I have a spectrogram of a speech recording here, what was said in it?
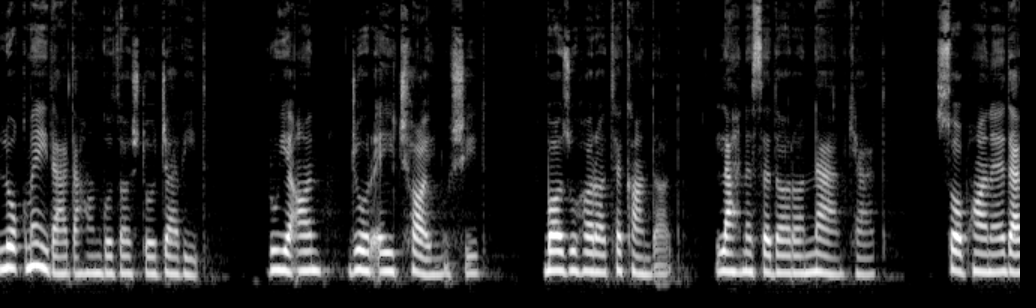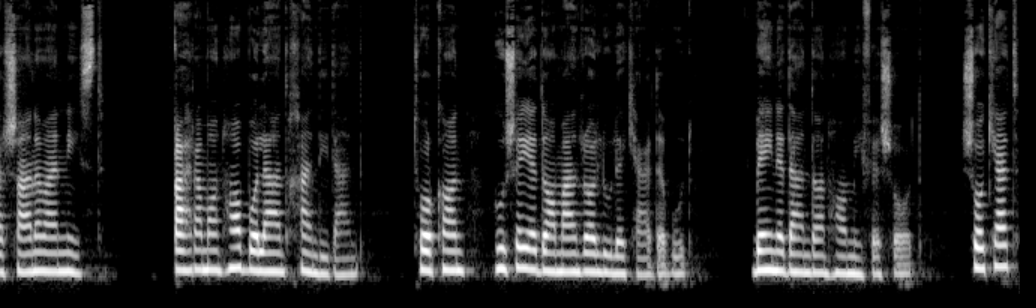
لقمه ای در دهان گذاشت و جوید. روی آن جرعه چای نوشید. بازوها را تکان داد. لحن صدا را نرم کرد. صبحانه در شعن من نیست. قهرمانها بلند خندیدند. ترکان گوشه دامن را لوله کرده بود. بین دندانها می فشرد. شوکت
